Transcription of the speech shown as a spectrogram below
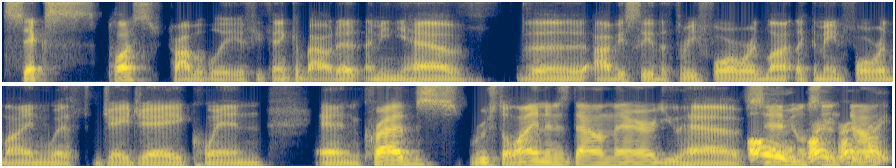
six plus probably if you think about it. I mean, you have the obviously the three forward line, like the main forward line with JJ Quinn and Krebs. Ruotsalainen is down there. You have oh, Samuelsson right, down. Right,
